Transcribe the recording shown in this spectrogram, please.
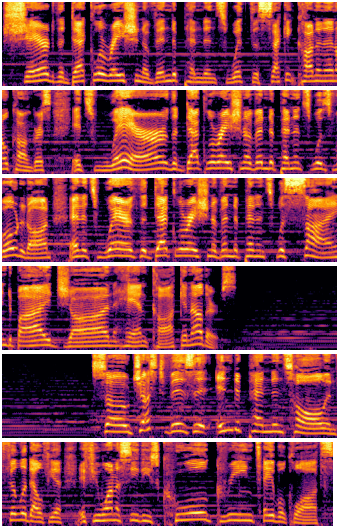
shared the Declaration of Independence with the Second Continental Congress. It's where the Declaration of Independence was voted on, and it's where the Declaration of Independence was signed by John Hancock and others. So just visit Independence Hall in Philadelphia if you want to see these cool green tablecloths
